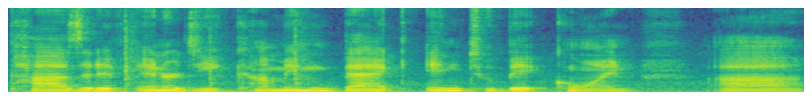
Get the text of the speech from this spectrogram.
positive energy coming back into Bitcoin uh,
